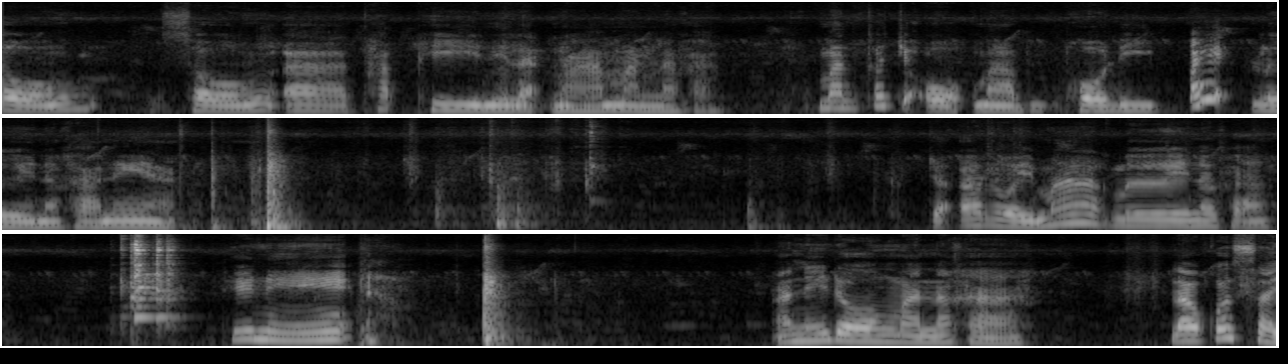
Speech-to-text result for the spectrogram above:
สองสองอ่าทัพพีนี่แหละน้ำมันนะคะ มันก็จะออกมาพอดีเป๊ะเลยนะคะเนี่ย จะอร่อยมากเลยนะคะ ที่นี้ อันนี้ดองมันนะคะ เราก็ใส่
